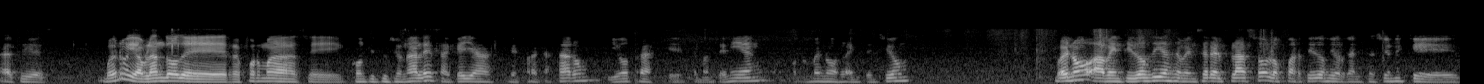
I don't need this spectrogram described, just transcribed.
Así es. Bueno, y hablando de reformas eh, constitucionales, aquellas que fracasaron y otras que se mantenían, por lo menos la intención. Bueno, a 22 días de vencer el plazo, los partidos y organizaciones que,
